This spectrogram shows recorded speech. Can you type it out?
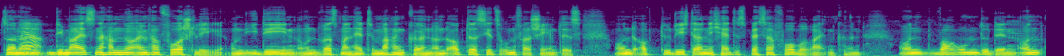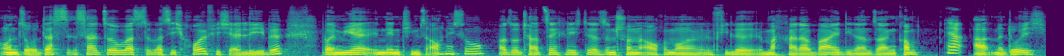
sondern Ja. die meisten haben nur einfach Vorschläge und Ideen und was man hätte machen können und ob das jetzt unverschämt ist und ob du dich da nicht hättest besser vorbereiten können und warum du denn und und so. Das ist halt so was, was ich häufig erlebe. Bei mir in den Teams auch nicht so. Also tatsächlich, da sind schon auch immer viele Macher dabei, die dann sagen, komm, Ja. atme durch,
